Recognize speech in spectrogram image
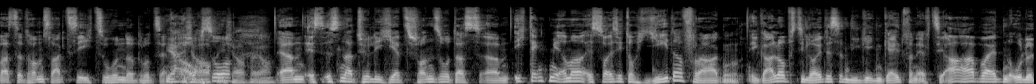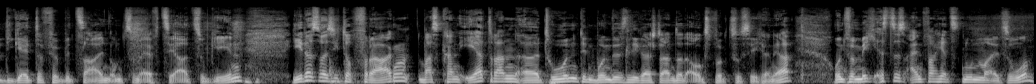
was der Tom sagt, sehe ich zu 100 Prozent Ja, auch, auch, so. ich auch, ja. ähm, es ist natürlich jetzt schon so, dass ähm, ich denke mir immer, es soll sich doch jeder fragen, egal ob es die Leute sind, die gegen Geld von FCA arbeiten oder die Geld dafür bezahlen, um zum FCA zu gehen. Jeder soll sich doch fragen, was kann er dran äh, tun, den Bundesliga-Standort Augsburg zu sichern, ja? Und für mich ist es einfach jetzt nun mal so,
